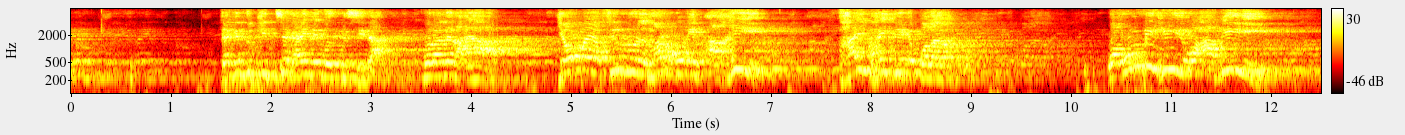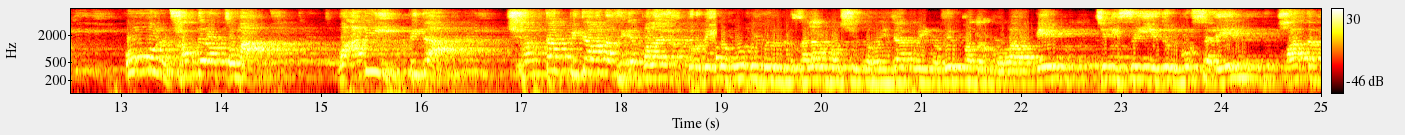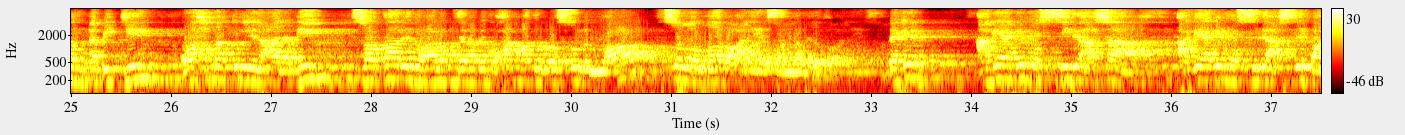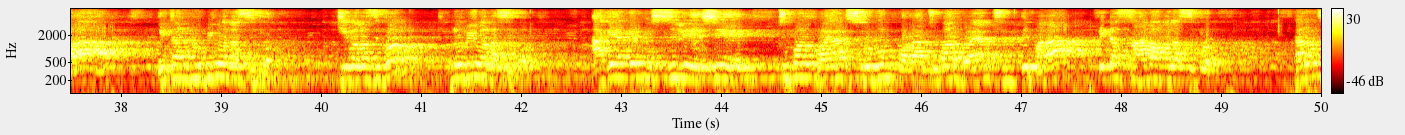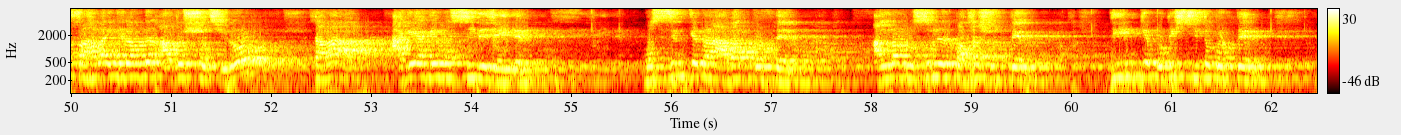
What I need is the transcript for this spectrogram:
তা কিন্তু কিচ্ছা কাহিনী বলতেছি না। কোরআনের আয়া কেউ মায়া ফিরুল মিন আহি ভাই ভাই থেকে করে। ওয়া উম্মিহি ওয়া আবি উম্মুন শব্দের অর্থ মা। ওয়া আবি, পিতা সন্তান পিতা মাতা থেকে পলায়ন করবে। সালাম বর্ষিত হয়ে ওই নবীর মোবারকে, যিনি সৈয়দুল খাতামুন আলামিন, সরকারে দু আলম রাসূলুল্লাহ সাল্লাল্লাহু আলাইহি ওয়াসাল্লাম দেখেন, আগে আগে মসজিদে আসা, আগে আগে মসজিদে আসতে পারা, এটা নবীওয়ালা সিফত। কি বলা সিফত? নবীওয়ালা সিফত। আগে আগে মসজিদে এসে জুমার বয়ান শ্রবণ করা, জুমার বয়ান শুনতে পারা, এটা সাহাবাওয়ালা সিফত কারণ সাহাবাই কেরামদের আদর্শ ছিল, তারা আগে আগে মসজিদে যাইতেন। মসজিদকে তারা আবাদ করতেন আল্লাহ রসুলের কথা শুনতেন, দিনকে প্রতিষ্ঠিত করতেন,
